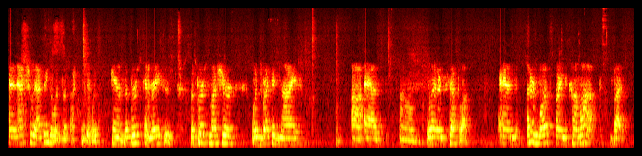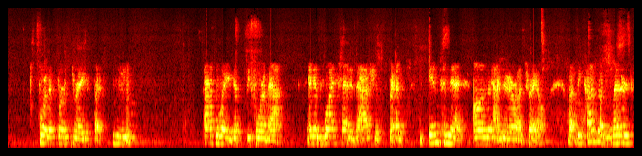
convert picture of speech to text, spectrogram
And actually, I think it was I think it was ten, the first ten races. The first musher was recognized uh, as um, Leonard Seppala, and Leonard was going to come up, but for the first race, but he passed away just before that and his wife had his ashes spread in Knik on the Iditarod Trail. But because of Leonard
